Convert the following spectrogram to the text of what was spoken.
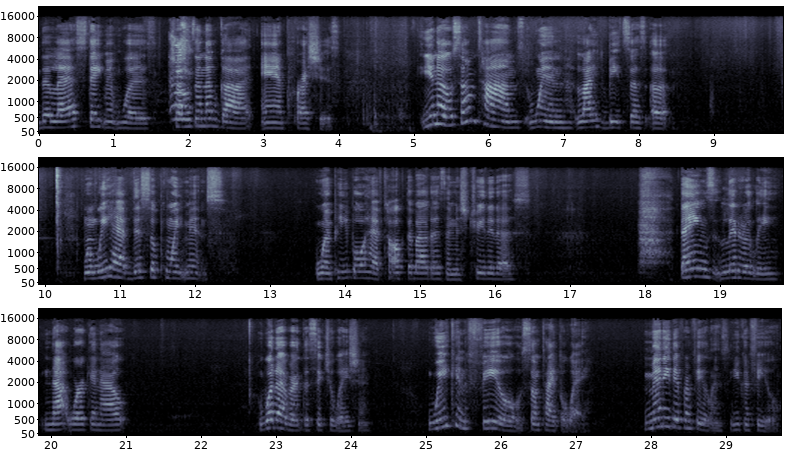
The last statement was chosen of God and precious you know, sometimes when life beats us up, when we have disappointments, when people have talked about us and mistreated us, things literally not working out, whatever the situation, we can feel some type of way. Many different feelings you can feel.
